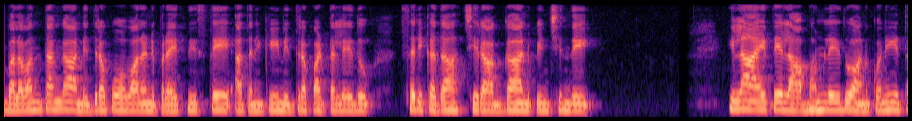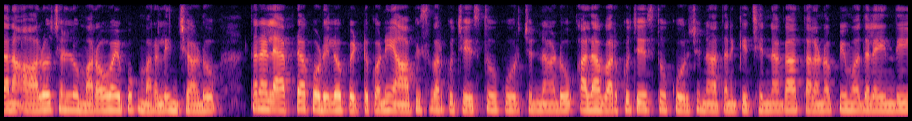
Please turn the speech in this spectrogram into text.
బలవంతంగా నిద్రపోవాలని ప్రయత్నిస్తే అతనికి నిద్ర పట్టలేదు. సరికదా? చిరాగ్గా అనిపించింది. ఇలా అయితే లాభం లేదు అనుకుని తన ఆలోచనలు మరోవైపుకు మరలించాడు. తన ల్యాప్టాప్ ఒడిలో పెట్టుకొని ఆఫీస్ వర్క్ చేస్తూ కూర్చున్నాడు. అలా వర్క్ చేస్తూ కూర్చున్న అతనికి చిన్నగా తలనొప్పి మొదలైంది.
